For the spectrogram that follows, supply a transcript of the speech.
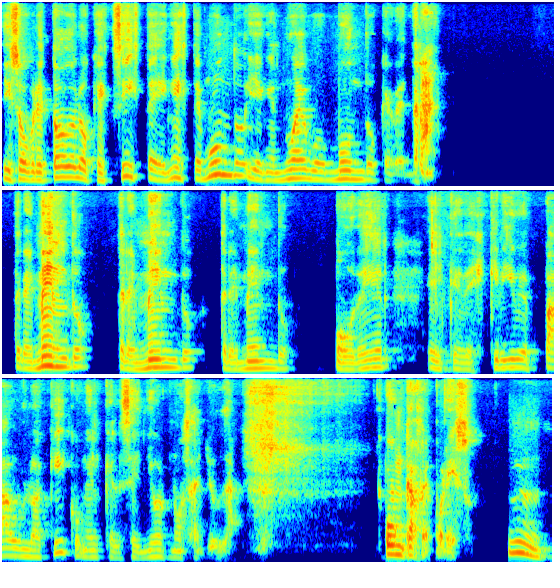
y sobre todo lo que existe en este mundo y en el nuevo mundo que vendrá. Tremendo, tremendo, tremendo poder el que describe Pablo aquí con el que el Señor nos ayuda. Un café por eso. Mm.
